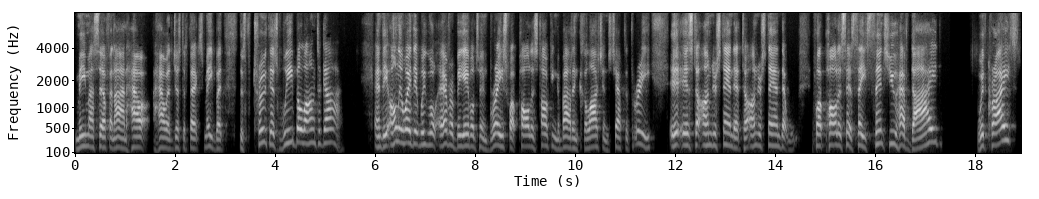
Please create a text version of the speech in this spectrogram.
me, myself, and I, and how how it just affects me. But the truth is, we belong to God. And the only way that we will ever be able to embrace what Paul is talking about in Colossians chapter 3 is to understand that, to understand that what Paul said, say, since you have died with Christ,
